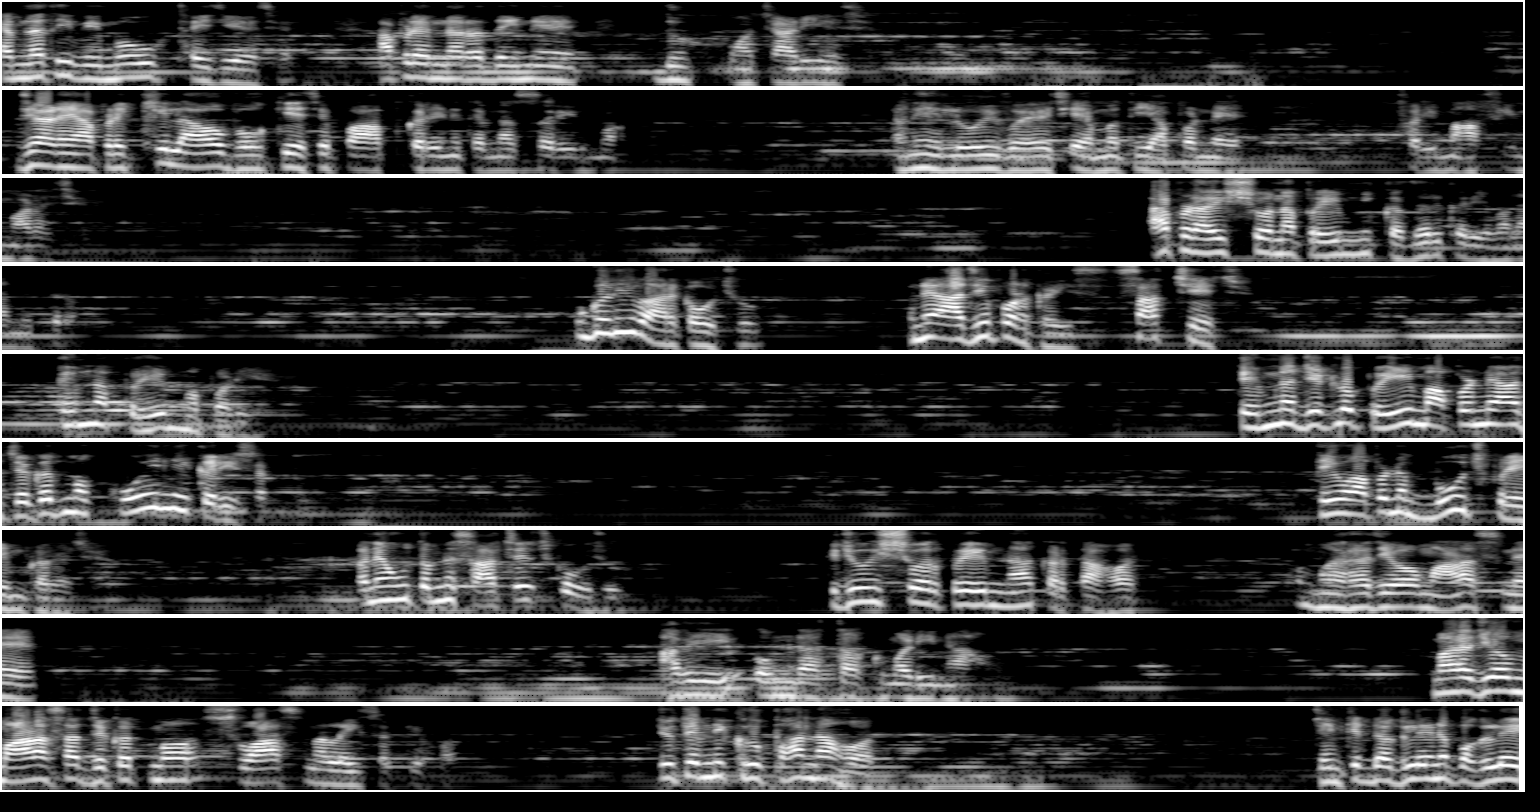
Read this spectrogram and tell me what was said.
એમનાથી વિમુખ થઈ જઈએ છે. આપણે એમના હૃદયને દુઃખ પહોંચાડીએ છીએ. જાણે આપણે ખીલાઓ ભોગીએ છીએ પાપ કરીને તેમના શરીરમાં. અને લોહી વહે છે, એમાંથી આપણને ફરી માફી મળે છે. આપણા ઈશ્વરના પ્રેમની કદર કરીએ વાલા મિત્ર. હું ઘણી વાર કહું છું અને આજે પણ કહીશ, સાચે જ. તેમના પ્રેમમાં પડીએ. તેમના જેટલો પ્રેમ આપણને આ જગતમાં કોઈ નહીં કરી શકતું. તેઓ આપણને બહુ જ પ્રેમ કરે છે. અને હું તમને સાચે જ કહું છું કે જો ઈશ્વર પ્રેમ ના કરતા હોત, મારા જેવા માણસને આવી ઉમદા તક મળી ના હોત. મારા જેવો માણસ આ જગતમાં શ્વાસ ના લઈ શક્યો હોત. જો તેમની કૃપા ના હોત, જેમ કે ડગલે ને પગલે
